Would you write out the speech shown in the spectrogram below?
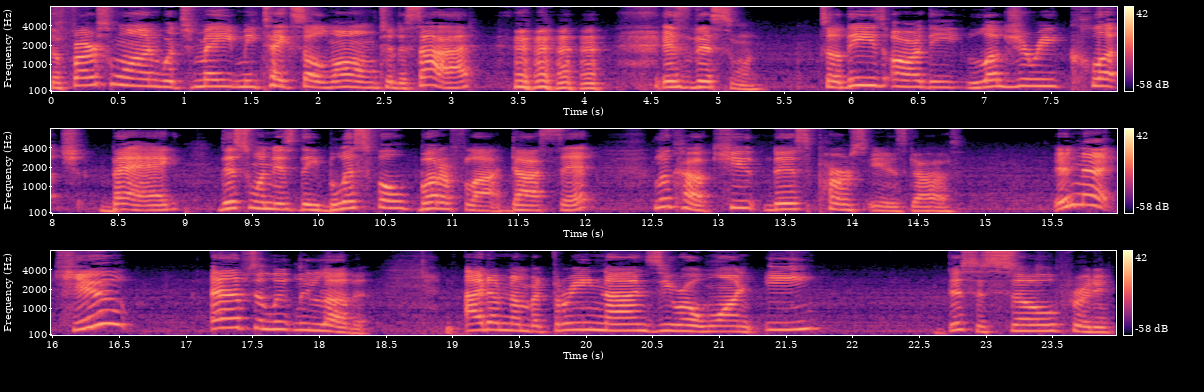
The first one, which made me take so long to decide, is this one. So these are the luxury clutch bag. This one is the Blissful Butterfly die set. Look how cute this purse is, guys. Isn't that cute? Absolutely love it. Item number 3901E. This is so pretty.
